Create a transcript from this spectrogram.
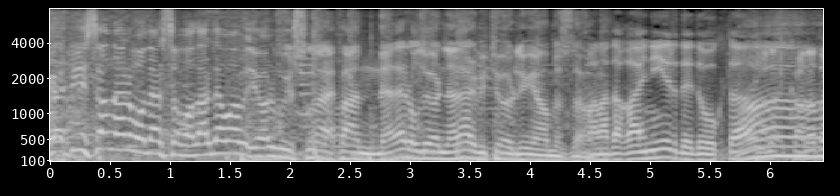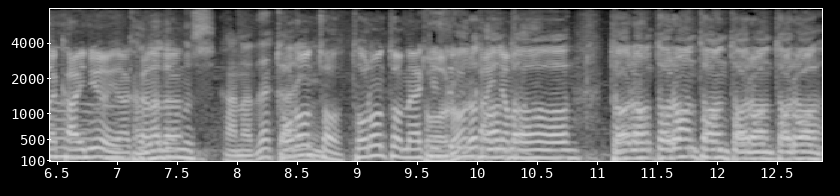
Kalp insanlar modern sabahlar devam ediyor. Buyursunlar efendim. Neler oluyor neler bitiyor dünyamızda. Kanada kaynıyor dedi Oktay. Kanada, Kanada kaynıyor ya. Kanada. Kanada'mız. Kanada. Toronto. Toronto merkezli Toronto. kaynama. Toronto, Toronto, Toronto, Toronto,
